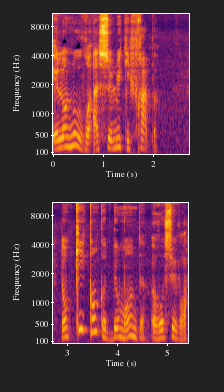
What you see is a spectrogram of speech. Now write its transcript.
Et l'on ouvre à celui qui frappe. Donc quiconque demande, recevra.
